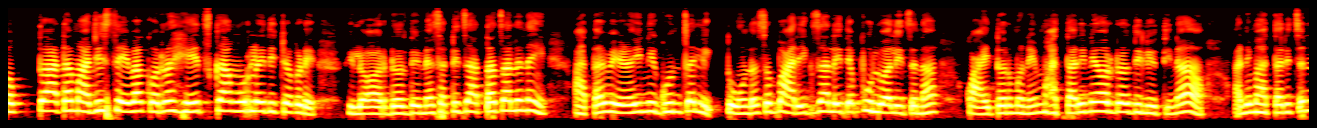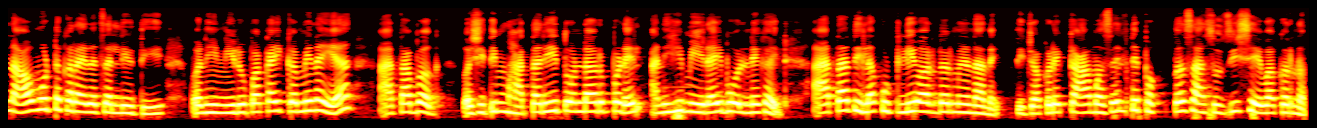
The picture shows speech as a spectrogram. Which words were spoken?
फक्त आता माझी सेवा करणं हेच काम उरलंय तिच्याकडे. तिला ऑर्डर देण्यासाठी जाताच आलं नाही. आता वेळही निघून चालली. तोंड असं बारीक झालंय त्या फुलवालीचं ना. काय तर म्हणे म्हातारीने ऑर्डर दिली होती ना. आणि म्हातारीचं नाव मोठं करायला चालली होती. पण ही निरूपा काही कमी नाही आहे आता बघ कशी ती म्हातारीही तोंडावर पडेल आणि ही मीराही बोलणे खाईल. आता तिला कुठली ऑर्डर मिळणार नाही. तिच्याकडे काम असेल ते फक्त सासूची सेवा करणं.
